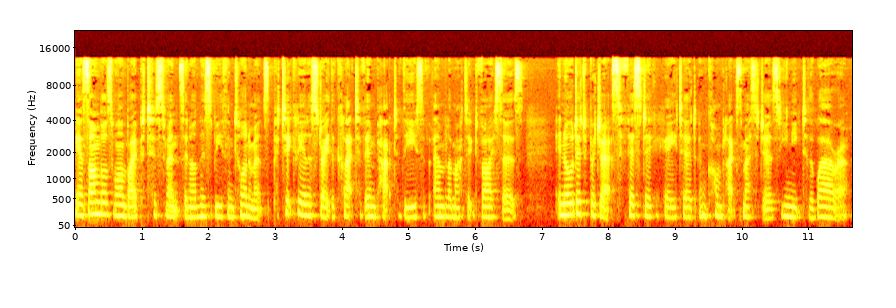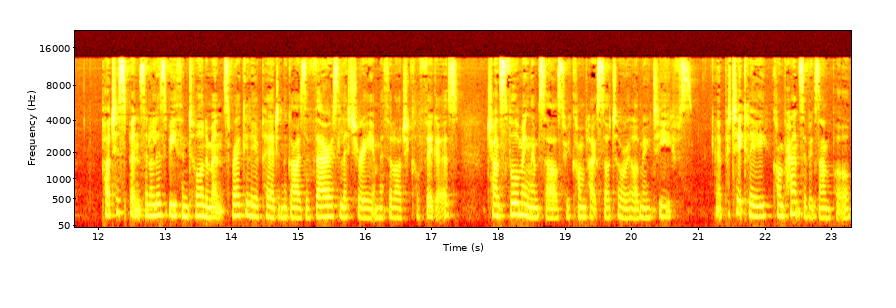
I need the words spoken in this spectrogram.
The ensembles worn by participants in Elizabethan tournaments particularly illustrate the collective impact of the use of emblematic devices in order to project sophisticated and complex messages unique to the wearer. Participants in Elizabethan tournaments regularly appeared in the guise of various literary and mythological figures, transforming themselves through complex sartorial motifs. A particularly comprehensive example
